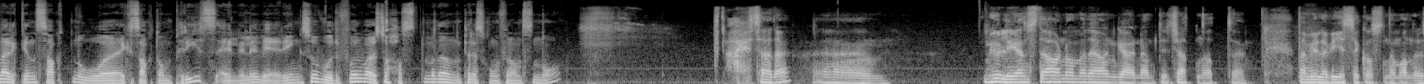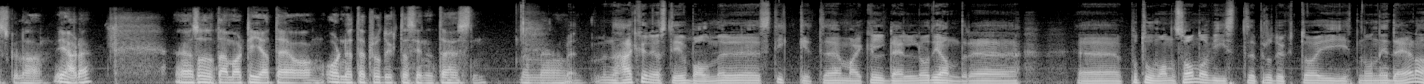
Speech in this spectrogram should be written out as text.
verken sagt noe eksakt om pris eller levering, så hvorfor var det så hast med denne pressekonferansen nå? Nei, si det. Uh, Muligens det har noe med det han Geir nevnte i chatten, at uh, de ville vise hvordan de andre skulle gjøre det. Uh, sånn at de har tid til å ordne til produktene sine til høsten. Men, uh, men, men, her kunne jo Steve Balmer stikke til Michael Dell og de andre på tomannshånd og vist produktet og gitt noen ideer, da.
